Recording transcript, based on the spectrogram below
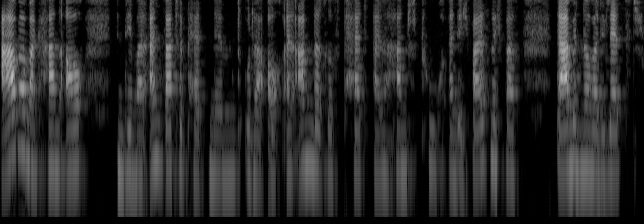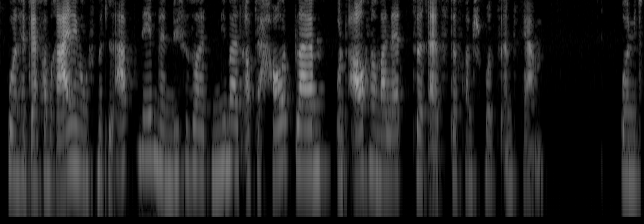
aber man kann auch, indem man ein Wattepad nimmt oder auch ein anderes Pad, ein Handtuch, ein ich weiß nicht was, damit nochmal die letzten Spuren hinterher vom Reinigungsmittel abnehmen, denn diese sollten niemals auf der Haut bleiben und auch nochmal letzte Reste von Schmutz entfernen. Und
